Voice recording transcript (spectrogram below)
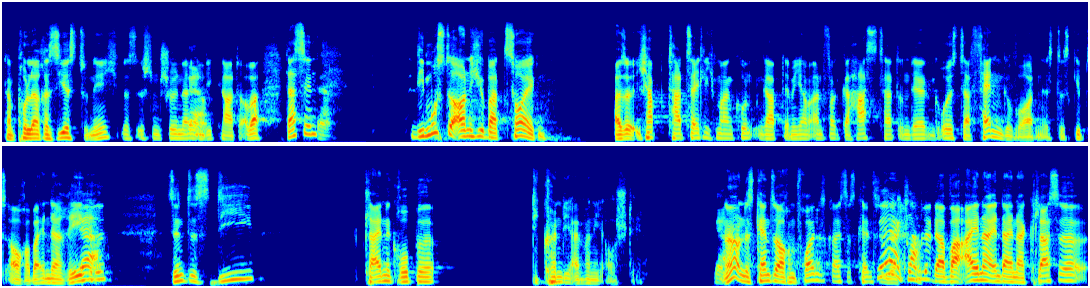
dann polarisierst du nicht. Das ist ein schöner ja. Indikator. Aber das sind, ja. die musst du auch nicht überzeugen. Also ich habe tatsächlich mal einen Kunden gehabt, der mich am Anfang gehasst hat und der ein größter Fan geworden ist. Das gibt es auch. Aber in der Regel ja. sind es die kleine Gruppe, die können die einfach nicht ausstehen. Ja. Ne? Und das kennst du auch im Freundeskreis, das kennst du ja, in der klar. Schule. Da war einer in deiner Klasse,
